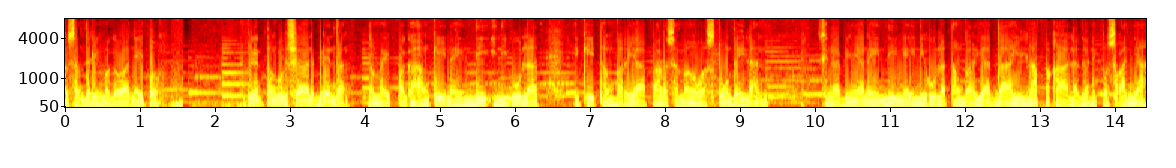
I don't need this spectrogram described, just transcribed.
Sa sandaling magawa niya ito, pinagtanggol siya ni Brendan na may pag-aangki na hindi iniulat ni Kate ang barya para sa mga wastong dahilan. Sinabi niya na hindi niya iniulat ang barya dahil napakahalaga nito sa kanya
